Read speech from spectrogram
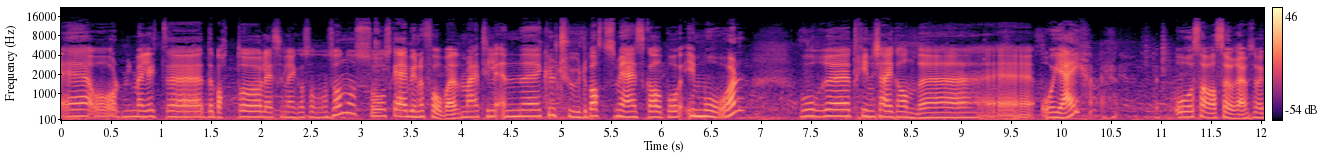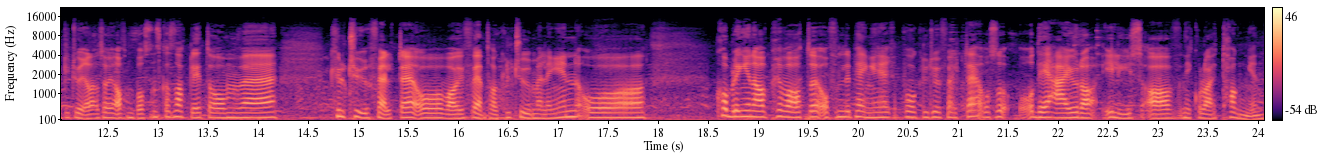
Eh, og ordne med litt eh, debatt og leserinnlegg og sånn og sånn. Og så skal jeg begynne å forberede meg til en eh, kulturdebatt som jeg skal på i morgen. Hvor Trine Skei Grande eh, og jeg og Sara Sørheim, som er kulturredaktør i Aftenposten, skal snakke litt om eh, kulturfeltet og hva vi forventer av kulturmeldingen. Og koblingen av private offentlige penger på kulturfeltet. Også, og det er jo da i lys av Nicolai Tangen.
